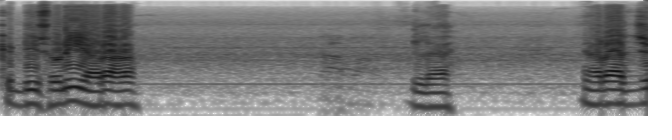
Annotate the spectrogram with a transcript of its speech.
ਕਿੱਡੀ ਸੋਹਣੀ ਯਾਰ ਆ ਲੈ ਯਾਰ ਅੱਜ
